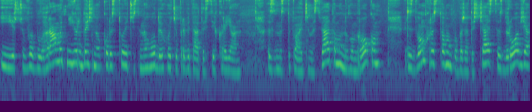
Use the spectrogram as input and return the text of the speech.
І щоб ви були грамотні юридично, користуючись нагодою, хочу привітати всіх краян з наступаючими святами, Новим роком, Різдвом Христовим, побажати щастя, здоров'я,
